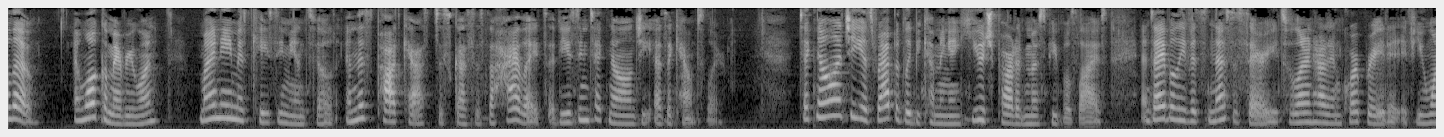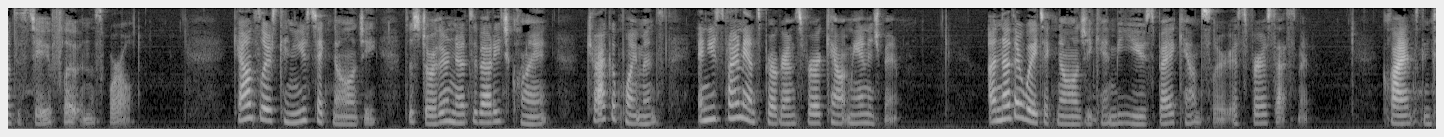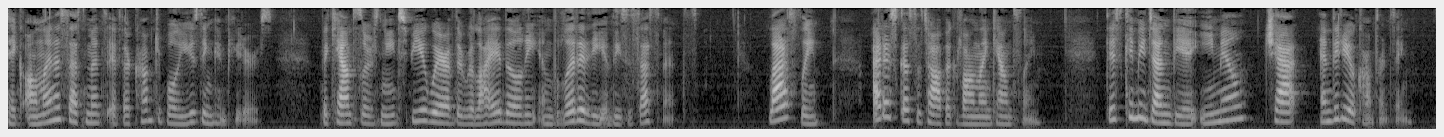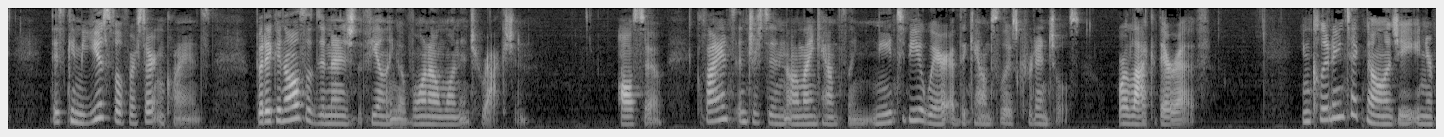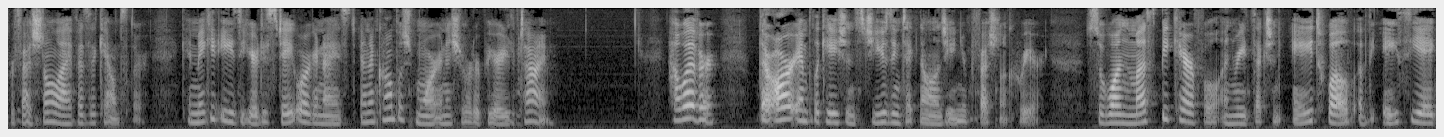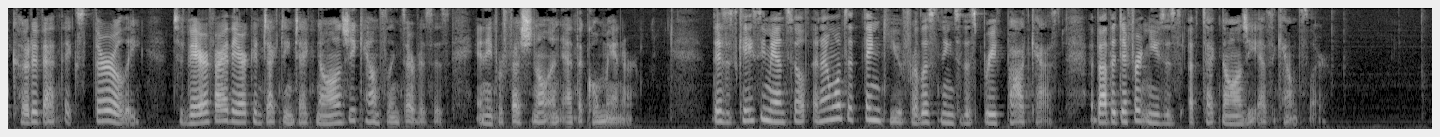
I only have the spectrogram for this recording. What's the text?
Hello, and welcome everyone. My name is Casey Mansfield, and this podcast discusses the highlights of using technology as a counselor. Technology is rapidly becoming a huge part of most people's lives, and I believe it's necessary to learn how to incorporate it if you want to stay afloat in this world. Counselors can use technology to store their notes about each client, track appointments, and use finance programs for account management. Another way technology can be used by a counselor is for assessment. Clients can take online assessments if they're comfortable using computers, but counselors need to be aware of the reliability and validity of these assessments. Lastly, I discuss the topic of online counseling. This can be done via email, chat, and video conferencing. This can be useful for certain clients, but it can also diminish the feeling of one on one interaction. Also, clients interested in online counseling need to be aware of the counselor's credentials, or lack thereof. Including technology in your professional life as a counselor can make it easier to stay organized and accomplish more in a shorter period of time. However, there are implications to using technology in your professional career, so one must be careful and read Section A12 of the ACA Code of Ethics thoroughly to verify they are conducting technology counseling services in a professional and ethical manner. This is Casey Mansfield, and I want to thank you for listening to this brief podcast about the different uses of technology as a counselor.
